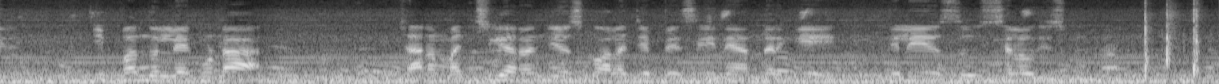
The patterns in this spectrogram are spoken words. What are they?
ఇబ్బందులు లేకుండా చాలా మంచిగా రన్ చేసుకోవాలని చెప్పేసి నేను అందరికీ తెలియజేస్తూ సెలవు తీసుకుంటాను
